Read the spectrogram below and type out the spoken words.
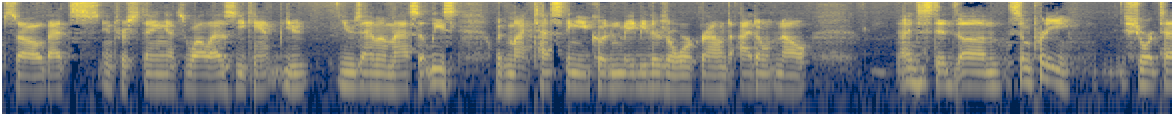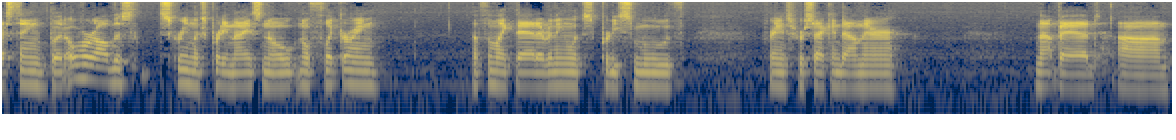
So that's interesting, as well as you can't you use MMS. At least with my testing, you couldn't. Maybe there's a workaround. I don't know. I just did um, some pretty short testing, but overall this screen looks pretty nice. No no flickering, nothing like that. Everything looks pretty smooth. Frames per second down there, not bad. Um,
